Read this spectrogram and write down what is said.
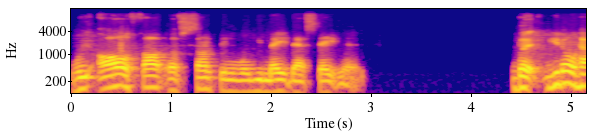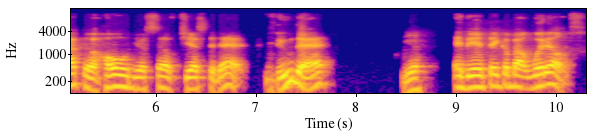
We all thought of something when you made that statement but you don't have to hold yourself just to that. Do that. Yeah. And then think about what else.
